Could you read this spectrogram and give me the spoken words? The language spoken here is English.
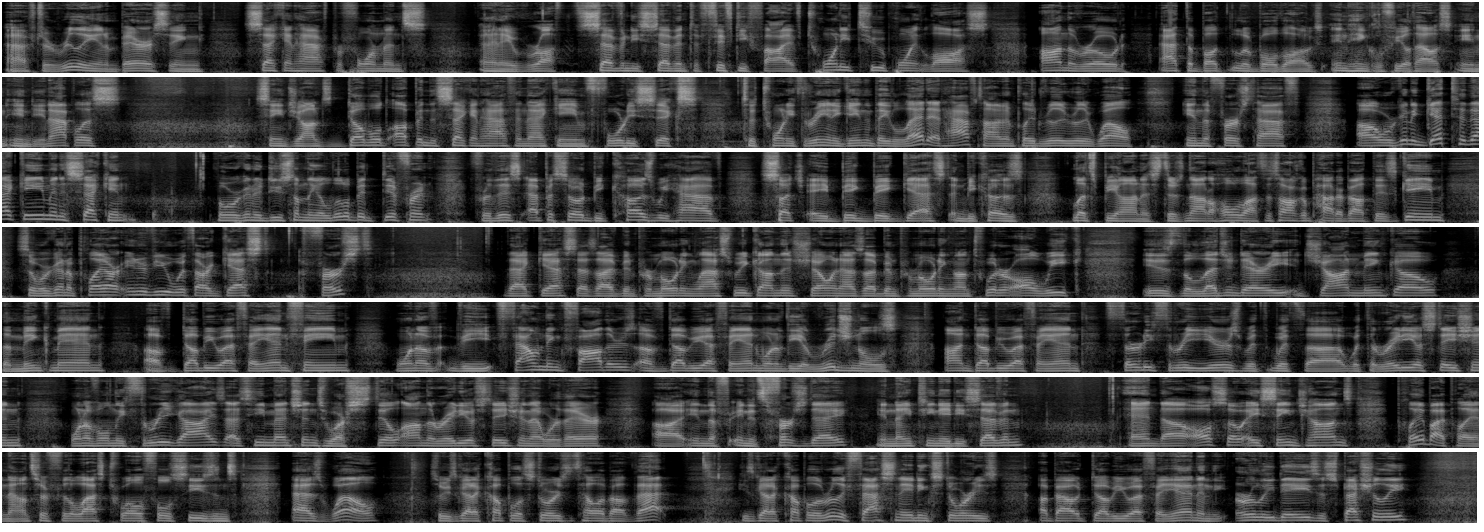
after really an embarrassing second half performance and a rough 77 to 55 22 point loss on the road at the Butler Bulldogs in Hinkle Fieldhouse in Indianapolis. St. John's doubled up in the second half in that game, 46 to 23, in a game that they led at halftime and played really, really well in the first half. Uh, we're going to get to that game in a second. But we're going to do something a little bit different for this episode because we have such a big, big guest, and because, let's be honest, there's not a whole lot to talk about about this game. So we're going to play our interview with our guest first. That guest, as I've been promoting last week on this show and as I've been promoting on Twitter all week, is the legendary John Minko, the Mink Man of WFAN fame, one of the founding fathers of WFAN, one of the originals on WFAN. 33 years with with uh, with the radio station, one of only three guys, as he mentions, who are still on the radio station that were there uh, in the in its first day in 1987 and uh, also a St. John's play by play announcer for the last 12 full seasons as well. So he's got a couple of stories to tell about that. He's got a couple of really fascinating stories about WFAN in the early days, especially.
